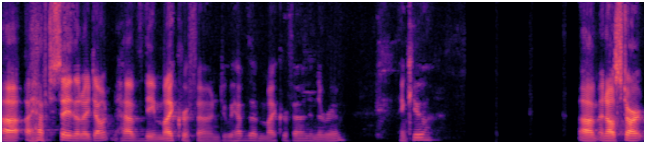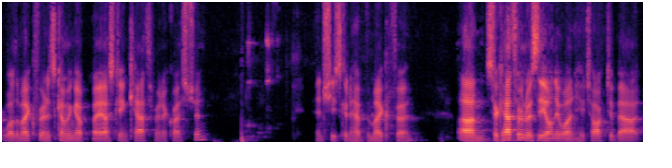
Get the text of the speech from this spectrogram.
Uh, I have to say that I don't have the microphone. Do we have the microphone in the room? Thank you. Um, and I'll start while the microphone is coming up by asking Catherine a question. And she's going to have the microphone. Um, so Catherine was the only one who talked about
